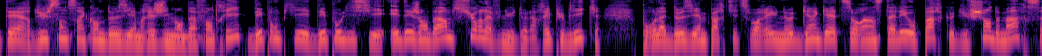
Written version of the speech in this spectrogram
du 152e régiment d'infanterie, des pompiers, des policiers et des gendarmes sur l'avenue de la République. Pour la deuxième partie de soirée, une guinguette sera installée au parc du Champ de Mars.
